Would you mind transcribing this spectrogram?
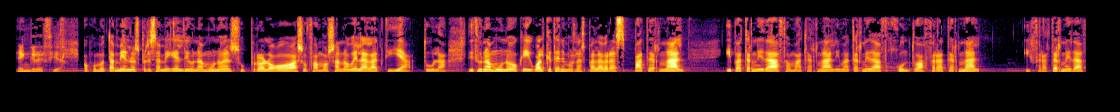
en Grecia. O como también lo expresa Miguel de Unamuno en su prólogo a su famosa novela La tía Tula. Dice Unamuno que igual que tenemos las palabras paternal y paternidad o maternal y maternidad junto a fraternal y fraternidad,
